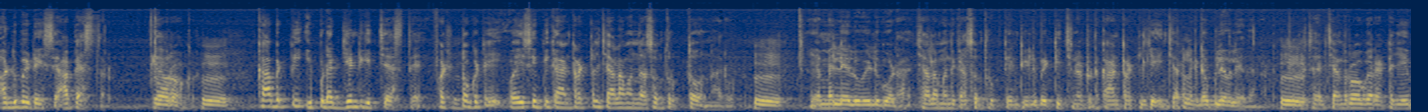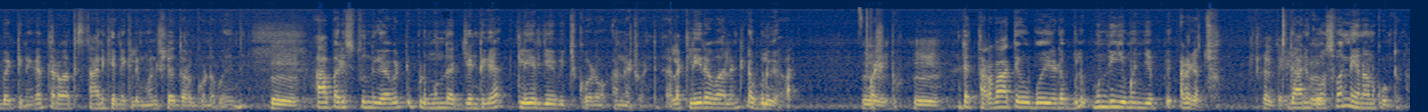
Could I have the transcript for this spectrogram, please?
అడ్డు పెట్టేసి ఆపేస్తారు. ఎవరో ఒకరు. కాబట్టి ఇప్పుడు అర్జెంట్గా ఇచ్చేస్తే. ఫస్ట్ ఒకటి వైసీపీ కాంట్రాక్టర్లు చాలా మంది అసంతృప్తితో ఉన్నారు. ఉమ్, ఎమ్మెల్యేలు వీళ్ళు కూడా చాలా మందికి అసంతృప్తి ఏంటి? వీళ్ళు పెట్టించినటువంటి కాంట్రాక్టులు చేయించారు వాళ్ళకి డబ్బులు ఇవ్వలేదు అన్నట్టు సరే చంద్రబాబు గారు అట్ట చేయబట్టిన కదా తర్వాత స్థానిక ఎన్నికలకు మనుషులే దొరకకుండా పోయింది. ఆ పరిస్థితి ఉంది కాబట్టి ఇప్పుడు ముందు అర్జెంటుగా క్లియర్ చేయించుకోవడం అన్నటువంటిది. అలా క్లియర్ అవ్వాలంటే డబ్బులు కావాలి. ఫస్ట్ అంటే తర్వాత ఇవ్వబోయే డబ్బులు ముందు ఇవ్వమని చెప్పి అడగచ్చు. దానికోసమని నేను అనుకుంటున్నా. ఉమ్,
